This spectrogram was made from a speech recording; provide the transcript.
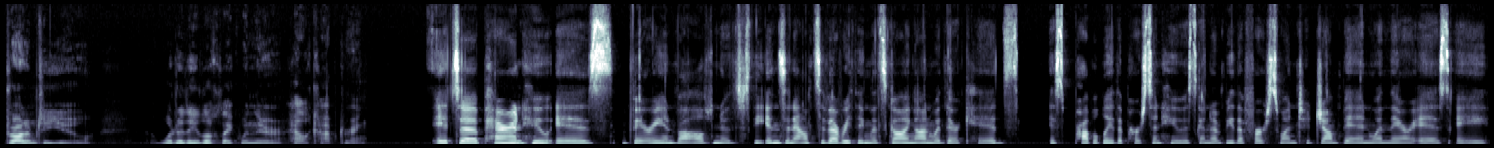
brought them to you? What do they look like when they're helicoptering? It's a parent who is very involved, knows the ins and outs of everything that's going on with their kids, is probably the person who is going to be the first one to jump in when there is a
